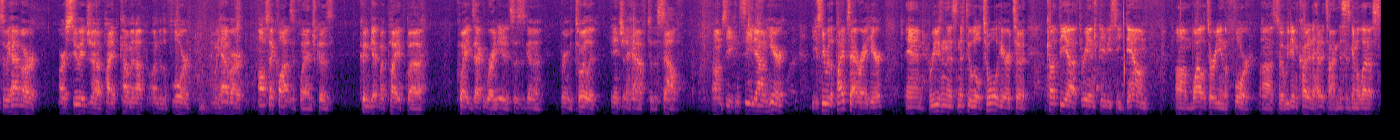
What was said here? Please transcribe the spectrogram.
so we have our our sewage uh, pipe coming up under the floor, and we have our offset closet flange because couldn't get my pipe uh, quite exactly where I needed it. So this is gonna bring the toilet an inch and a half to the south. Um, so you can see down here, you can see where the pipe's at right here, and we're using this nifty little tool here to cut the uh, three inch PVC down um, while it's already in the floor. Uh, so we didn't cut it ahead of time. This is gonna let us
